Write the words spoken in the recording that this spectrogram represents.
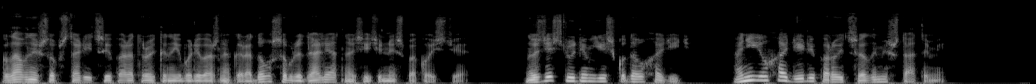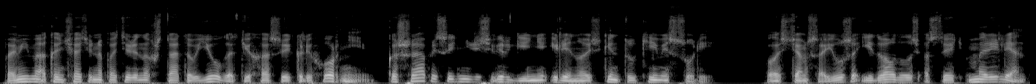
Главное, чтобы столицы и пара-тройка наиболее важных городов соблюдали относительное спокойствие. Но здесь людям есть куда уходить. Они и уходили порой целыми штатами. Помимо окончательно потерянных штатов Юга, Техаса и Калифорнии, к США присоединились Виргиния, Иллинойс, Кентукки и Миссури. Властям Союза едва удалось отстоять Мэриленд,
